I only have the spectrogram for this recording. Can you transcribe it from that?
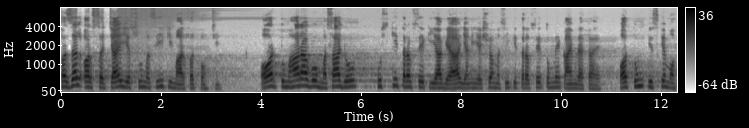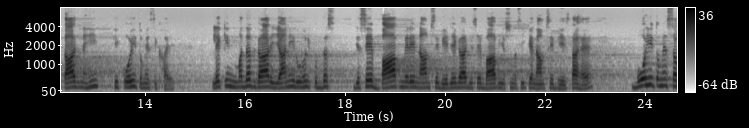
فضل اور سچائی یسو مسیح کی معرفت پہنچی اور تمہارا وہ مسا جو اس کی طرف سے کیا گیا یعنی یشوع مسیح کی طرف سے تم میں قائم رہتا ہے اور تم اس کے محتاج نہیں کہ کوئی تمہیں سکھائے۔ لیکن مددگار یعنی روح القدس جسے باپ میرے نام سے بھیجے گا، جسے باپ یسو مسیح کے نام سے بھیجتا ہے، وہی تمہیں سب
